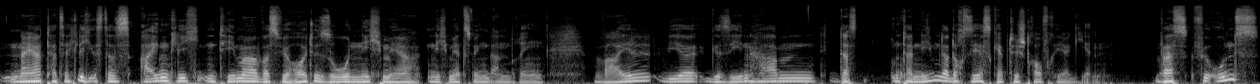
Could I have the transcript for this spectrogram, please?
Naja, tatsächlich ist das eigentlich ein Thema, was wir heute so nicht mehr, nicht mehr zwingend anbringen, weil wir gesehen haben, dass Unternehmen da doch sehr skeptisch drauf reagieren. Was für uns,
